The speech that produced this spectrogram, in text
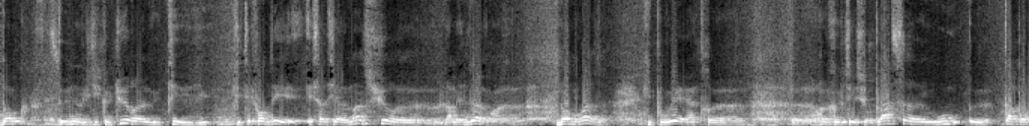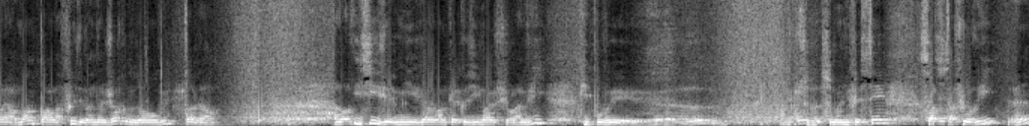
Donc, une viticulture qui, qui était fondée essentiellement sur la main-d'œuvre nombreuses qui pouvaient être euh, euh, recrutées sur place euh, ou temporairement par l'afflux des vendangeurs que nous avons vus tout à l'heure. Alors ici j'ai mis également quelques images sur la vie qui pouvaient se, manifester. Ça c'est à Fleury. Hein.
